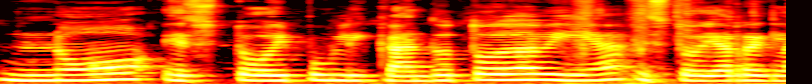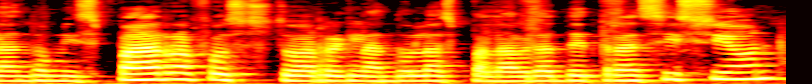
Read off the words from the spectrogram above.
no estoy publicando todavía, estoy arreglando mis párrafos, estoy arreglando las palabras de transición.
